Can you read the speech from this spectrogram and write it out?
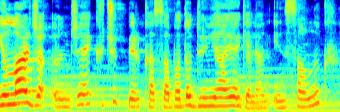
Yıllarca önce küçük bir kasabada dünyaya gelen insanlık,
